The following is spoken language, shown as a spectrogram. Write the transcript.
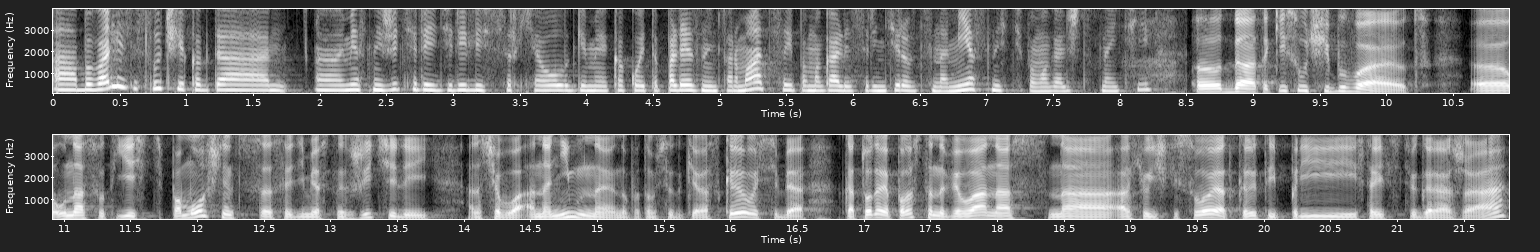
А бывали ли случаи, когда э, местные жители делились с археологами какой-то полезной информацией, помогали сориентироваться на местности, помогали что-то найти? Э, да, такие случаи бывают. Э, у нас вот есть помощница среди местных жителей, она сначала была анонимная, но потом все-таки раскрыла себя, которая просто навела нас на археологический слой, открытый при строительстве гаража.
